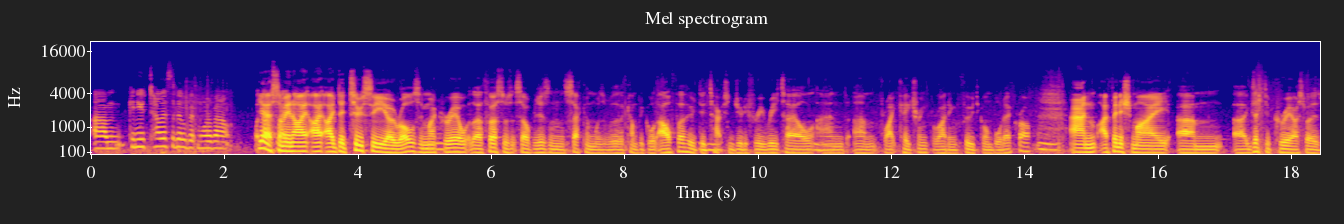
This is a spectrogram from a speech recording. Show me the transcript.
Um, can you tell us a little bit more about what Yes, that's I mean. I, I, I did two CEO roles in Mm. my career. The first was at Selfridges, and the second was with a company called Alpha, who did Mm-hmm. tax and duty-free retail and um, flight catering, providing food to go on board aircraft. Mm. And I finished my um, uh, executive career, I suppose,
